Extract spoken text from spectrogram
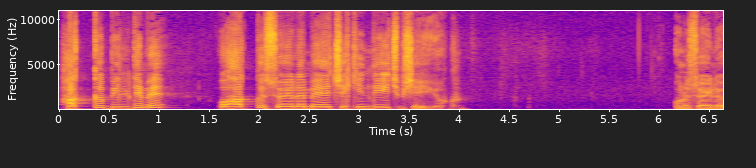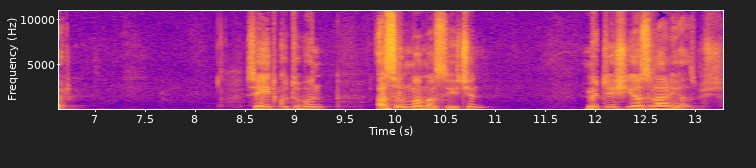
Hakkı bildi mi, o hakkı söylemeye çekindiği hiçbir şeyi yok. Onu söylüyor. Seyit Kutub'un asılmaması için müthiş yazılar yazmış.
